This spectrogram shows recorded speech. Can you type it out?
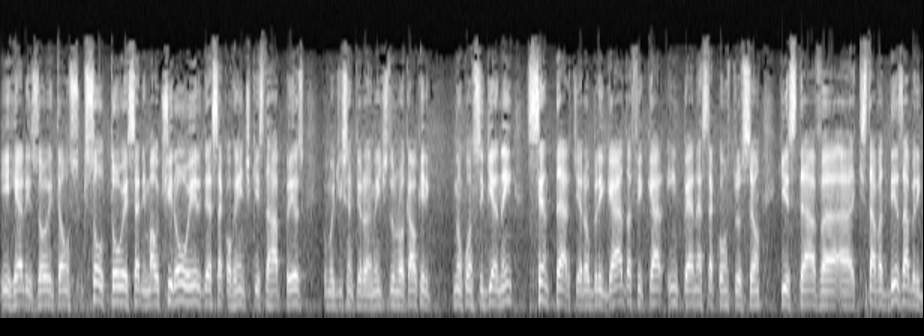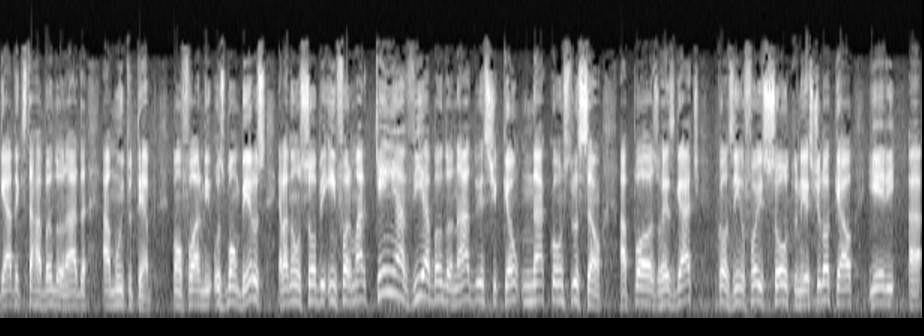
e realizou então, soltou esse animal, tirou ele dessa corrente que estava preso, como eu disse anteriormente, do local que ele não conseguia nem sentar, era obrigado a ficar em pé nessa construção que estava, ah, que estava desabrigada, que estava abandonada há muito tempo. Conforme os bombeiros, ela não soube informar quem havia abandonado este cão na construção. Após o resgate, o cãozinho foi solto neste local e ele. Ah,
